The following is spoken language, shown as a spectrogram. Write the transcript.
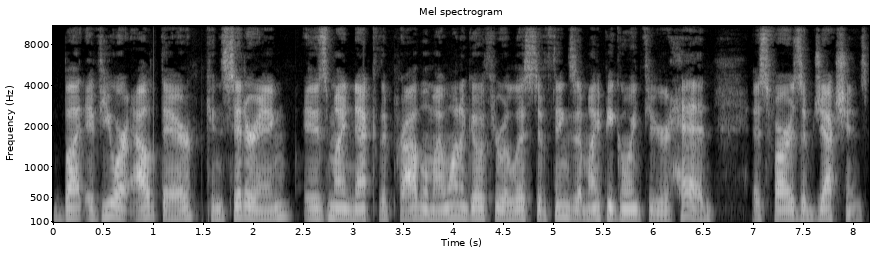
But if you are out there considering, is my neck the problem? I want to go through a list of things that might be going through your head as far as objections.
